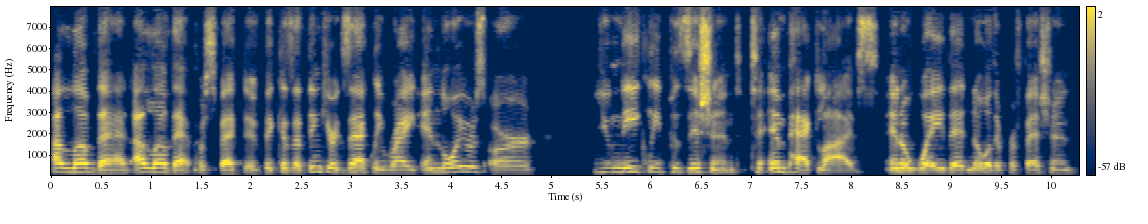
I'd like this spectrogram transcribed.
I love that. I love that perspective because I think you're exactly right. And lawyers are uniquely positioned to impact lives in a way that no other profession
